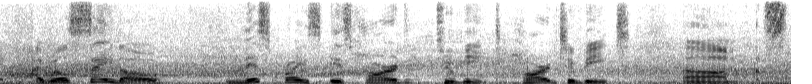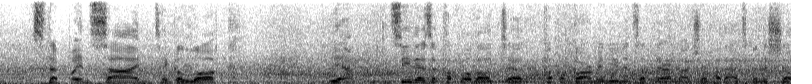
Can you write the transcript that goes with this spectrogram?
I, I will say though, this price is hard to beat. Hard to beat. Um, let's step inside and take a look. Yeah, you can see there's a couple of a uh, couple Garmin units up there. I'm not sure how that's going to show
